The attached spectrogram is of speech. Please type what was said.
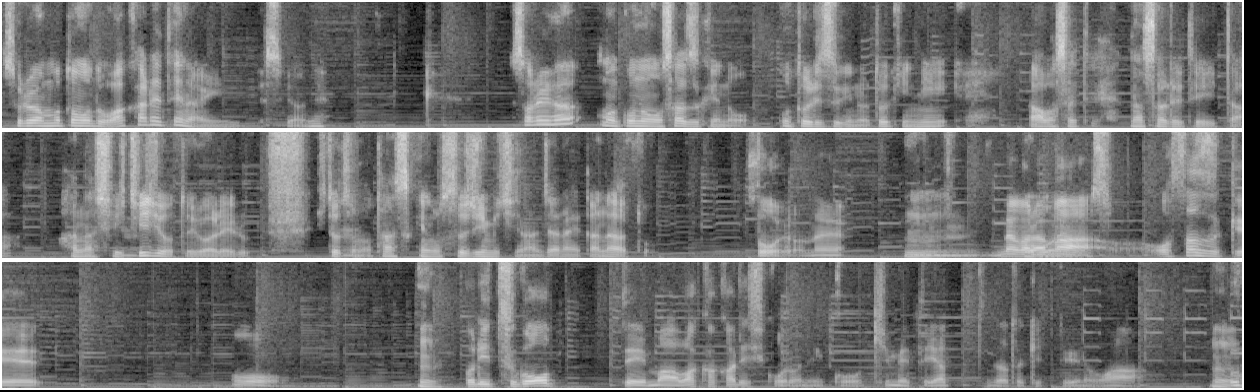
それはもともと分かれてないんですよね。それが、まあ、このお授けのお取り次ぎの時に合わせてなされていた話一条と言われる一つの助けの筋道なんじゃないかなと。そうよね。ううんだからまあお授けをうん取り継ごうって、まあ若かりし頃にこう決めてやってた時っていうのはうん。うっ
